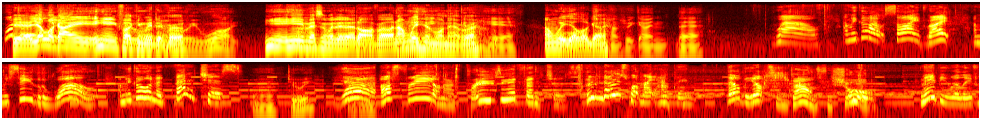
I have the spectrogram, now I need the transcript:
what Yeah, yellow guy, he ain't fucking Do with it, bro. we want. He, he ain't Uh, messing with it at all, bro. And I'm with him on that, bro. in here. I'm with yellow guy. Sometimes we go in there. Wow. And we go outside, right? And we see the world. And we go on adventures. Uh, do we? Yeah, us three on our crazy adventures. Who knows what might happen? There'll be ups and downs for sure. Maybe we'll even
